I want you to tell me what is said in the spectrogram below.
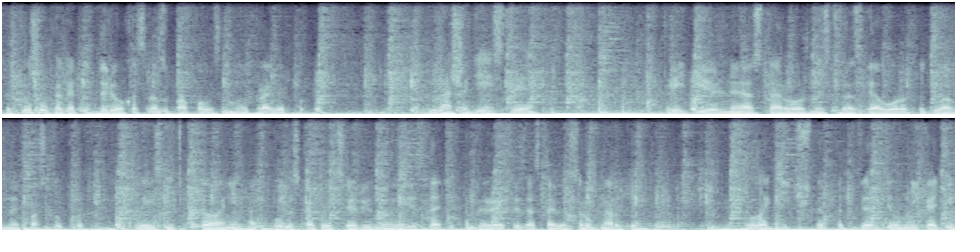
Ты слышал, как эта дуреха сразу попалась на мою проверку?» «Наше действие?» Предельная осторожность в разговорах и, главное, в поступках. Выяснить, кто они, откуда, с какой целью, ну и сдать их на ближайший заставе с рук на руки. Логично, подтвердил Никодим.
